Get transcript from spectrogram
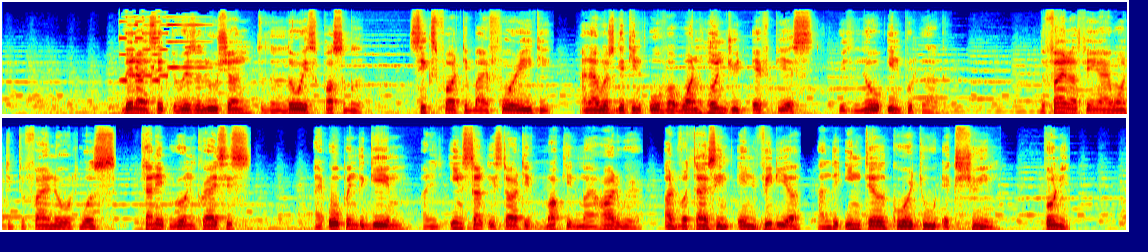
Then I set the resolution to the lowest possible, 640 by 480, and I was getting over 100 FPS with no input lag. The final thing I wanted to find out was, can it run Crysis? I opened the game and it instantly started mocking my hardware, advertising Nvidia and the Intel Core 2 Extreme. Funny,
